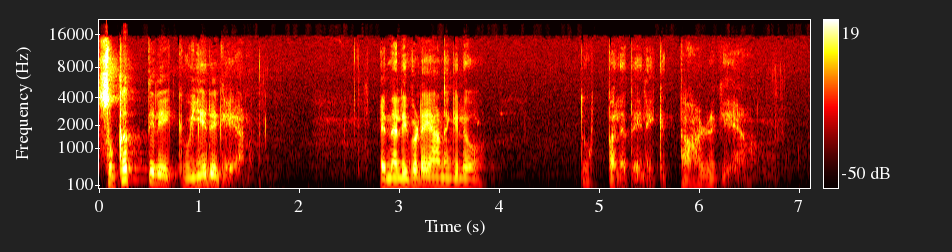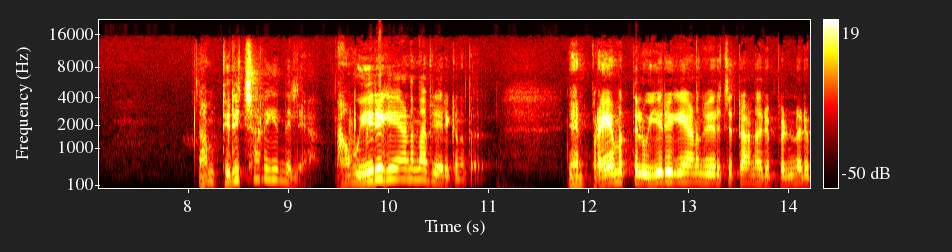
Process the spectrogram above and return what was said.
സുഖത്തിലേക്ക് ഉയരുകയാണ്. എന്നാൽ ഇവിടെയാണെങ്കിലോ ദുർബലതയിലേക്ക് താഴുകയാണ്. നാം തിരിച്ചറിയുന്നില്ല. നാം ഉയരുകയാണെന്നാണ് വിചാരിക്കുന്നത് ഞാൻ പ്രേമത്തിൽ ഉയരുകയാണെന്ന് വിചാരിച്ചിട്ടാണ് ഒരു പെണ്ണൊരു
